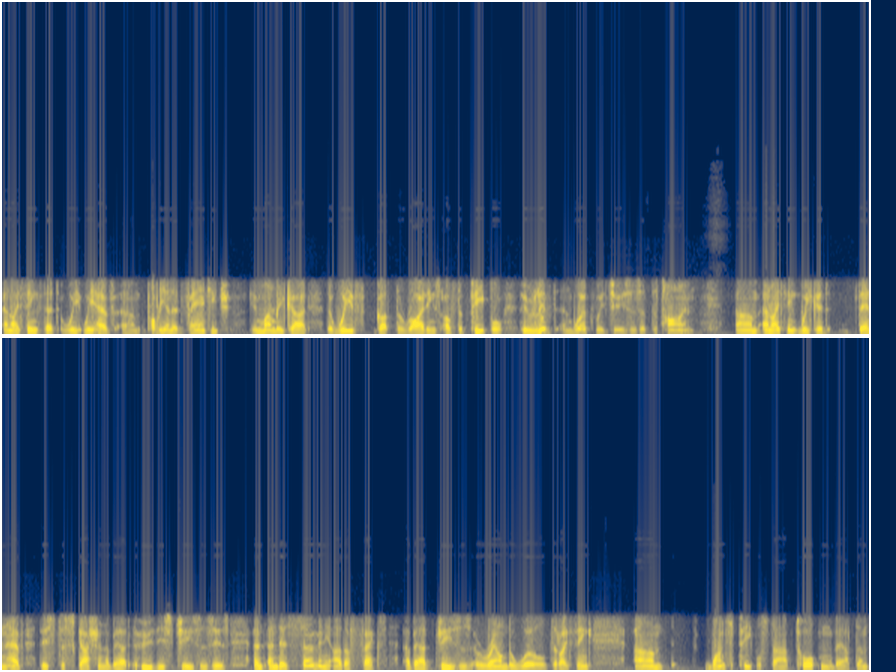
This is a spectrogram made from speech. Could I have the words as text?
And I think that we we have um, probably an advantage in one regard that we've got the writings of the people who lived and worked with Jesus at the time. Um, and I think we could then have this discussion about who this Jesus is. And, and there's so many other facts about Jesus around the world that I think um, once people start talking about them,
